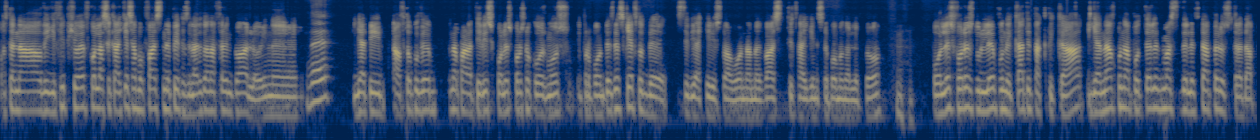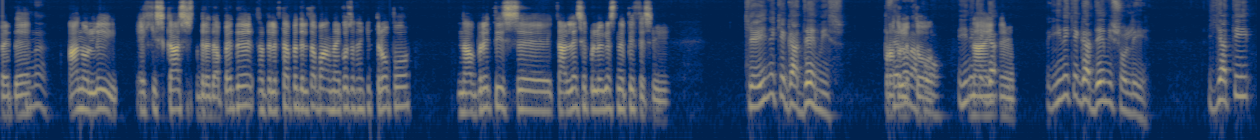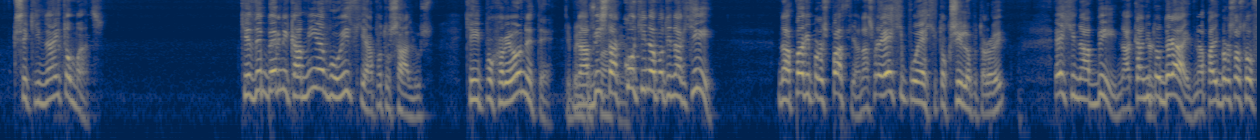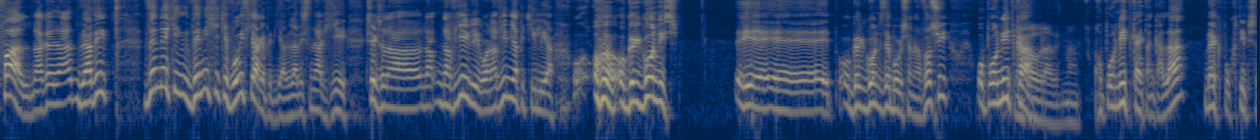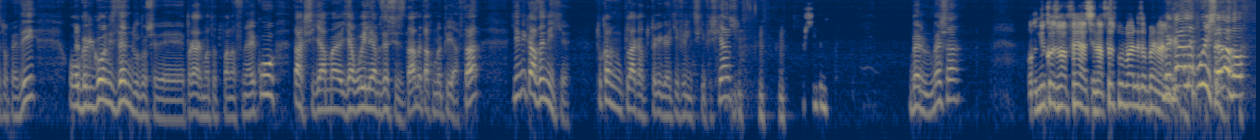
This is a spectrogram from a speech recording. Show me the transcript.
ώστε να οδηγηθεί πιο εύκολα σε κακές αποφάσεις στην επίθεση. Δηλαδή το ένα φέρνει το άλλο. Είναι... Ναι. Γιατί αυτό που δεν μπορεί να παρατηρήσει πολλές φορές ο κόσμος, οι προπονητές δεν σκέφτονται στη διαχείριση του αγώνα με βάση τι θα γίνει στο επόμενο λεπτό. πολλές φορές δουλεύουν κάτι τακτικά για να έχουν αποτέλεσμα στην τελευταία πέραση του 35. ναι. Αν ο Λί έχει σκάσει στον 35, στα τελευταία 5 λεπτά ο Παναθηναϊκός δεν θα έχει τρόπο να βρει τις ε, καλές επιλογές στην επίθεση. Και είναι και γκαντέμις. Πρώτο Θέλω να λεπτό πω. Είναι να και, γκα- είναι είναι και γκαντέμις Σολή. Γιατί ξεκινάει το μάτς και δεν παίρνει καμία βοήθεια από τους άλλους και υποχρεώνεται Και παίρνει να μπει στα προσπάθεια. κόκκινα από την αρχή. Να πάρει προσπάθεια. Να, σπ- έχει που έχει το ξύλο που τρώει. Έχει να μπει, να κάνει τον drive, να πάει μπροστά στο φαλ. Να, να- δηλαδή δεν, έχει, δεν είχε και βοήθεια ρε παιδιά. Δηλαδή στην αρχή. Ξέρεις, να, να, να βγει λίγο, να βγει μια ποικιλία. Ο, ο, ο Γκριγκόνης ε, ε, ο Γκριγκόνης δεν μπορούσε να δώσει. Ο Πονίτκα, Κακό βράδυ. Ναι. ο Πονίτκα ήταν καλά μέχρι που χτύπησε το παιδί. Ο Γκριγκόνης δεν του δώσε πράγματα του Παναθηναϊκού. Εντάξει, για, για Williams δεν συζητάμε, τα έχουμε πει αυτά. Γενικά δεν είχε. Του κάνουν πλάκα του τρίγκα και οι φίλοι της Κηφισιάς. Μπαίνουν μέσα. Ο Νίκος Βαφέας είναι αυτός που βάλε το πέναλτι. Μεγάλε που είσαι, έλα εδώ.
